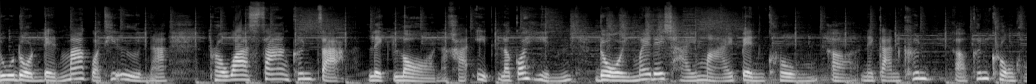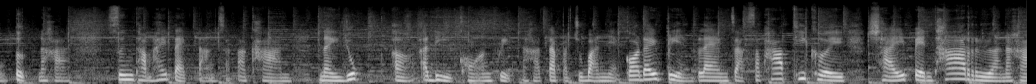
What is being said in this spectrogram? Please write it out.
ดูโดดเด่นมากกว่าที่อื่นนะ เพราะว่าสร้างขึ้นจากเหล็กหล่อนะคะ อิฐแล้วก็หินโดยไม่ได้ใช้ไม้เป็นโครงในการขึ้นขึ้นโครงของตึกนะคะ ซึ่งทำให้แตกต่างจากอาคารในยุคอออดีตของอังกฤษนะคะ แต่ปัจจุบันเนี่ยก็ได้เปลี่ยนแปลงจากสภาพที่เคยใช้เป็นท่าเรือนะคะ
